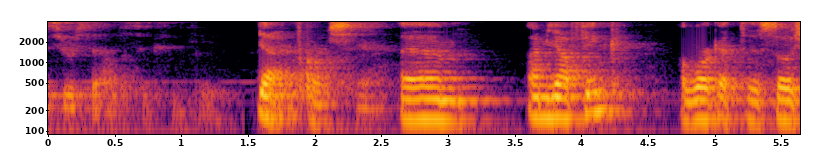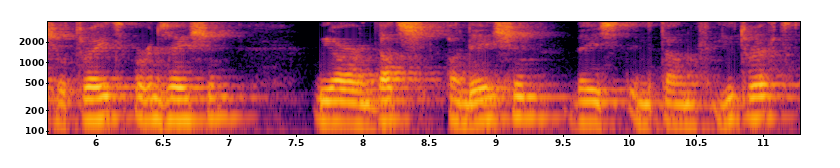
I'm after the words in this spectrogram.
Introduce yourself succinctly? Yeah, of course. Yeah. Um, I'm Jaap Vink. I work at the Social Trade Organization. We are a Dutch foundation based in the town of Utrecht.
